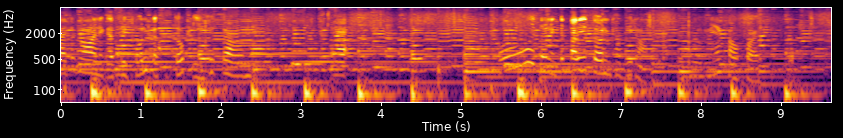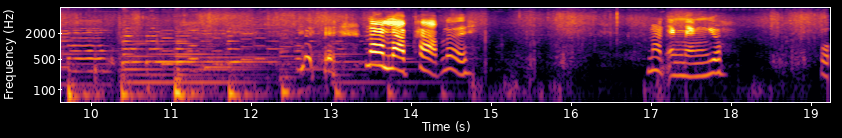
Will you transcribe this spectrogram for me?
ว่าจักหน่อยนี่ก็สิฝนก็ตกอีกคือเก่านี่ค่ะโอ้ยตัวนี้ก็ตาดีตนค่ะพี่น้องเบิ่งแม่เขาคอยนอนหลับขาบเลย นอนแองแมงอยู่โอ้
